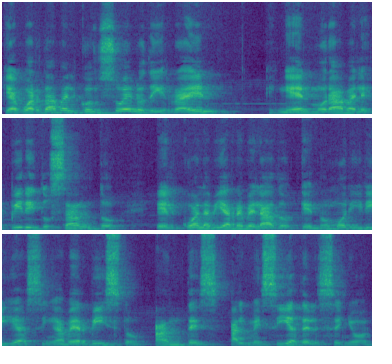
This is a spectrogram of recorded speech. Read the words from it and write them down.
que aguardaba el consuelo de Israel. En él moraba el Espíritu Santo, el cual había revelado que no moriría sin haber visto antes al Mesías del Señor.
